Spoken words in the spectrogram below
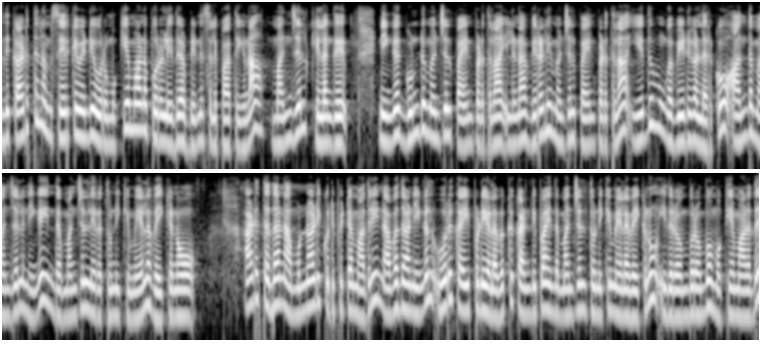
இதுக்கு அடுத்து நம்ம சேர்க்க வேண்டிய ஒரு முக்கியமான பொருள் எது அப்படின்னு சொல்லி பார்த்தீங்கன்னா மஞ்சள் கிழங்கு. நீங்கள் குண்டு மஞ்சள் பயன்படுத்தலாம் இல்லைனா விரலி மஞ்சள் பயன்படுத்தலாம். எது உங்கள் வீடுகளில் இருக்கோ அந்த மஞ்சளை நீங்கள் இந்த மஞ்சள் நிற துணிக்கு மேலே வைக்கணும். அடுத்ததாக நான் முன்னாடி குறிப்பிட்ட மாதிரி நவதானியங்கள் ஒரு கைப்பிடி அளவுக்கு கண்டிப்பாக இந்த மஞ்சள் துணிக்கு மேலே வைக்கணும். இது ரொம்ப ரொம்ப முக்கியமானது.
